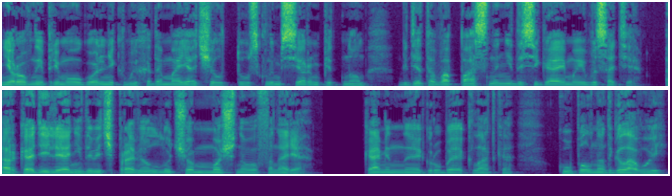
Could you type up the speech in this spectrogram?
Неровный прямоугольник выхода маячил тусклым серым пятном где-то в опасно недосягаемой высоте. Аркадий Леонидович провел лучом мощного фонаря. Каменная грубая кладка, купол над головой,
